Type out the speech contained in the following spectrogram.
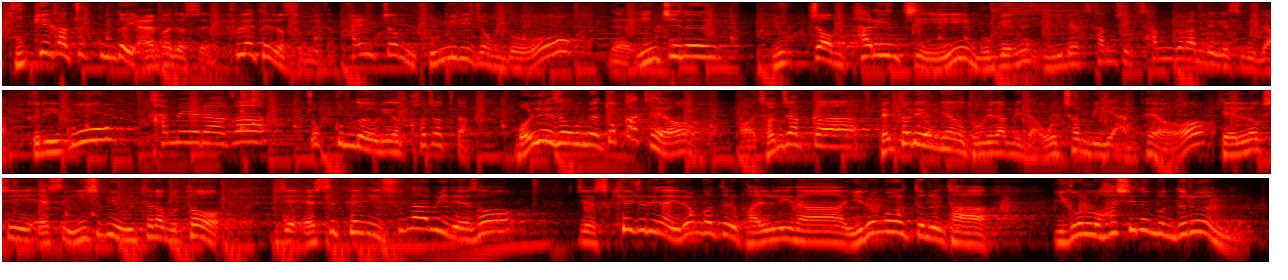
두께가 조금 더 얇아졌어요. flat해졌습니다. 8.9mm 정도. 네, 인치는 6.8인치, 무게는 233g 되겠습니다. 그리고 카메라가 조금 더 여기 가 커졌다. 멀리서 보면 똑같아요. 어, 전작과 배터리 용량은 동일합니다. 5000mAh. 갤럭시 S22 울트라부터 이제 S펜이 수납이 돼서 이제 스케줄이나 이런 것들 관리나 이런 것들을 다 이걸로 하시는 분들은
